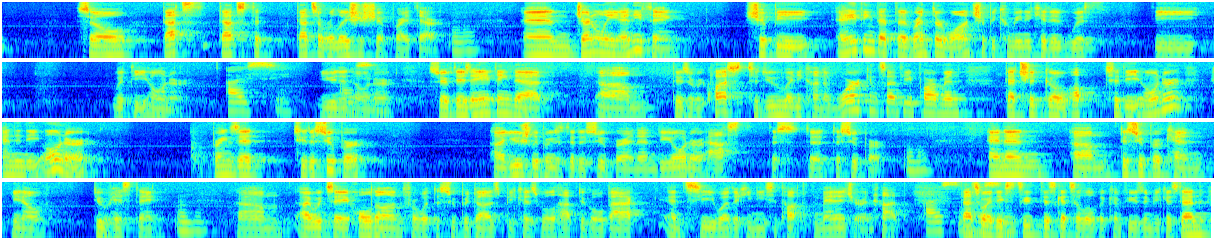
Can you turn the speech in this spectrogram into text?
So that's, that's the, that's a relationship right there. Mm-hmm. And generally anything should be, anything that the renter wants should be communicated with the, with the owner. I see. Unit I see. owner. So if there's anything that, um, there's a request to do any kind of work inside the apartment, that should go up to the owner, and then the owner brings it to the super, uh, usually brings it to the super, and then the owner asks this, the, the super. Mhm. And then um, the super can, you know, do his thing. Mhm. Um, I would say hold on for what the super does because we'll have to go back and see whether he needs to talk to the manager or not. I see. That's I why see. this, this gets a little bit confusing because then,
